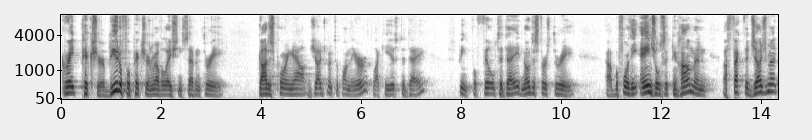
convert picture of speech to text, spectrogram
great picture, beautiful picture in Revelation 7 3. God is pouring out judgments upon the earth like he is today, being fulfilled today. Notice verse 3. Uh, before the angels that can come and affect the judgment,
